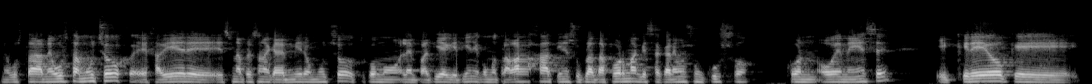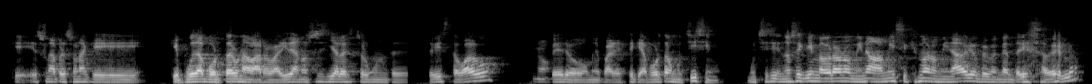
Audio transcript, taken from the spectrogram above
Me gusta, me gusta mucho. Eh, Javier eh, es una persona que admiro mucho, como la empatía que tiene, cómo trabaja, tiene su plataforma, que sacaremos un curso con OMS y creo que, es una persona que, puede aportar una barbaridad. No sé si ya le has hecho alguna entrevista o algo, pero me parece que aporta muchísimo. Muchísimo. No sé quién me habrá nominado a mí, sí que me ha nominado yo, pero me encantaría saberlo.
